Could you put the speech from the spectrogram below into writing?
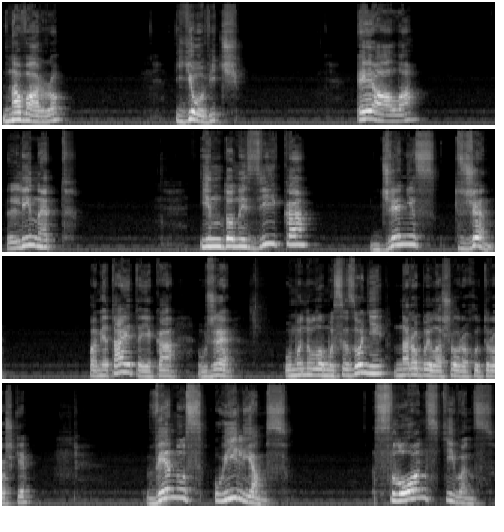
Наварро, Йовіч, Еала, Лінет, індонезійка Дженіс Тджен. Пам'ятаєте, яка вже у минулому сезоні наробила шороху трошки. Венус Уільямс, Слоан Стівенс.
